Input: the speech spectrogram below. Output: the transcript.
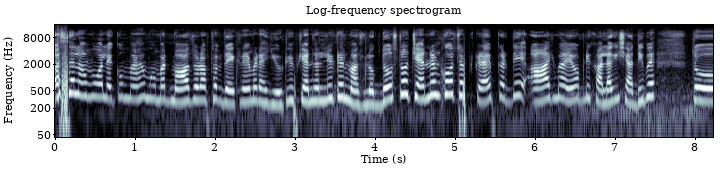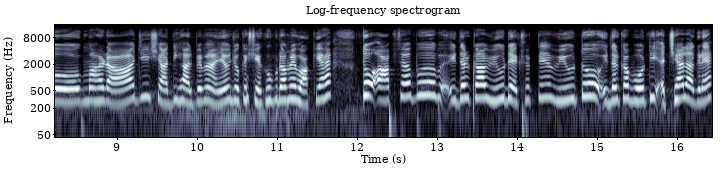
असलम मैं मोहम्मद माज और आप सब देख रहे हैं मेरा यूट्यूब चैनल लिटिल माज लोग दोस्तों चैनल को सब्सक्राइब कर दे। आज मैं आया हूँ अपनी खाला की शादी पे। तो महाराज, शादी हाल पे मैं आया हूँ, जो कि शेखुपुरा में वाक़ है। तो आप सब इधर का व्यू देख सकते हैं। व्यू तो इधर का बहुत ही अच्छा लग रहा है।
